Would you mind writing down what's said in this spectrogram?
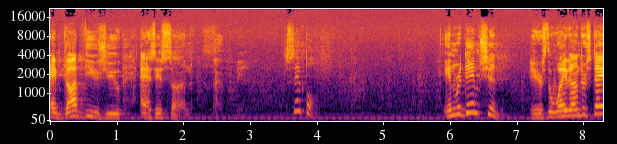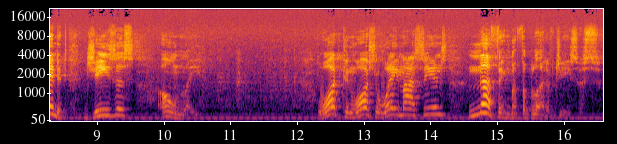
and God views you as his son. Simple. In redemption, here's the way to understand it Jesus only. What can wash away my sins? Nothing but the blood of Jesus.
